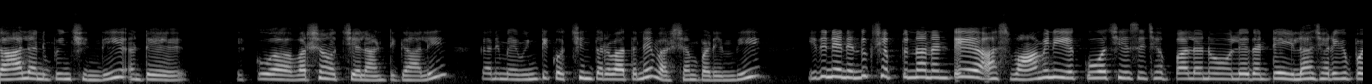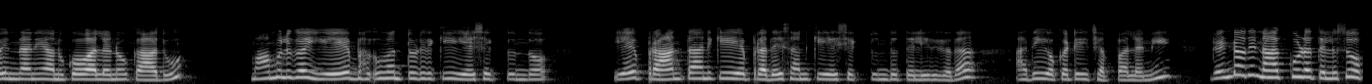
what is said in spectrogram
గాలి అనిపించింది. అంటే ఎక్కువ వర్షం వచ్చేలాంటి గాలి. కానీ మేము ఇంటికి వచ్చిన తర్వాతనే వర్షం పడింది. ఇది నేను ఎందుకు చెప్తున్నానంటే ఆ స్వామిని ఎక్కువ చేసి చెప్పాలనో లేదంటే ఇలా జరిగిపోయిందని అనుకోవాలనో కాదు. మామూలుగా ఏ భగవంతుడికి ఏ శక్తి ఉందో ఏ ప్రాంతానికి ఏ ప్రదేశానికి ఏ శక్తి ఉందో తెలియదు కదా. అది ఒకటి చెప్పాలని. రెండోది నాకు కూడా తెలుసు ఒక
